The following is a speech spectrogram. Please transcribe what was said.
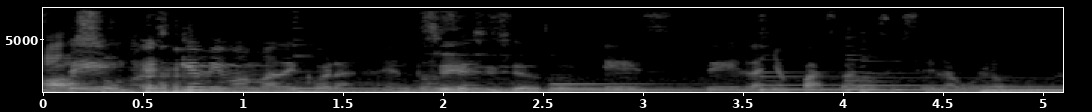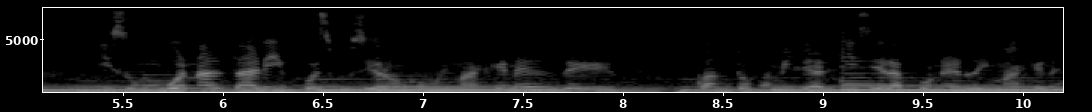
Ah, Este, su- es que mi mamá decora. Entonces, sí, sí, cierto. este, el año pasado sí se la voló. Hizo un buen altar y pues pusieron como imágenes de cuánto familiar quisiera poner de imágenes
